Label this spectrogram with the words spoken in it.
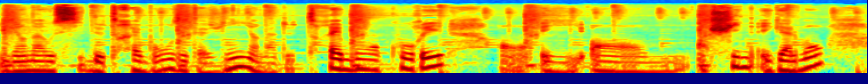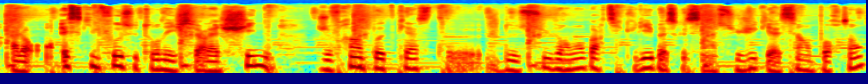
il y en a aussi de très bons aux États-Unis, il y en a de très bons en Corée et en, Chine également. Alors, est-ce qu'il faut se tourner vers la Chine? Je ferai un podcast euh, dessus vraiment particulier parce que c'est un sujet qui est assez important.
